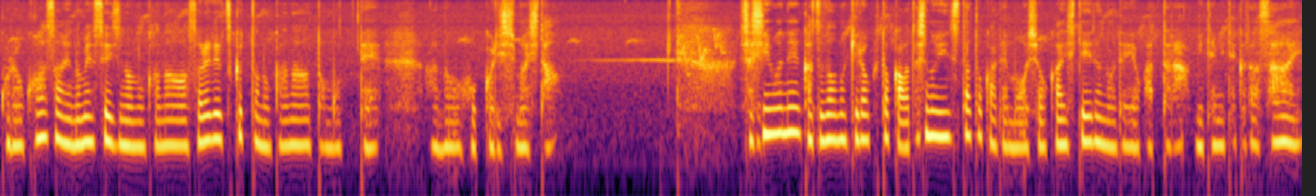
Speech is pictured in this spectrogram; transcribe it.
これお母さんへのメッセージなのかなそれで作ったのかなと思ってあのほっこりしました。写真はね活動の記録とか私のインスタとかでも紹介しているのでよかったら見てみてください。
